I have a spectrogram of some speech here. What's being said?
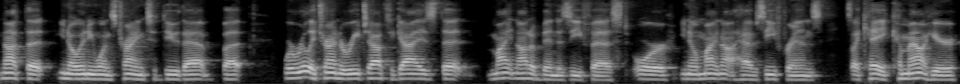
not that, you know, anyone's trying to do that, but we're really trying to reach out to guys that might not have been to Z Fest or, you know, might not have Z friends. It's like, hey, come out here.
